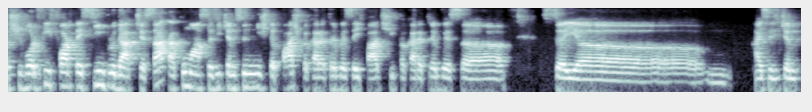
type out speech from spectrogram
și vor fi foarte simplu de accesat. Acum, să zicem, sunt niște pași pe care trebuie să-i faci și pe care trebuie să, să-i, uh, hai să zicem,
